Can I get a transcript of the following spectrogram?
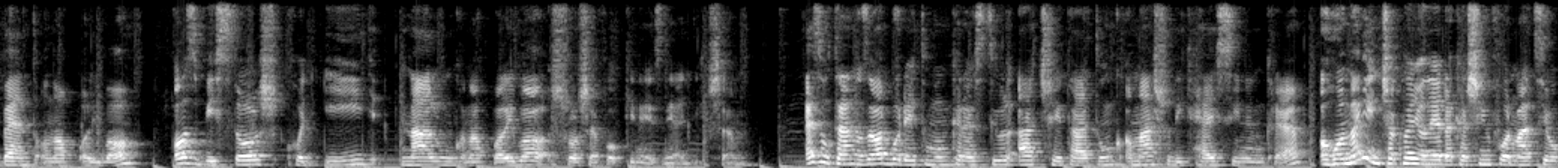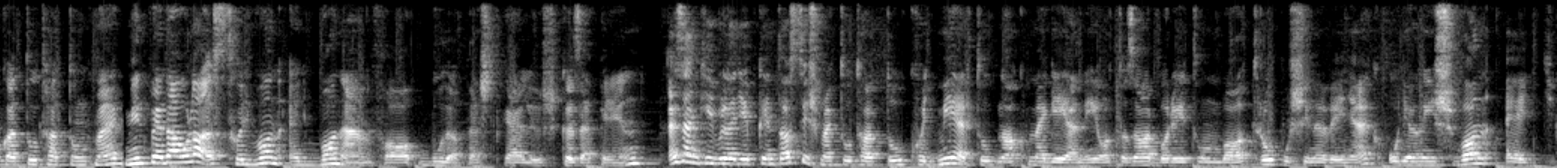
bent a nappaliba. Az biztos, hogy így nálunk a nappaliba sose fog kinézni egyik sem. Ezután az arborétumon keresztül átsétáltunk a második helyszínünkre, ahol megint csak nagyon érdekes információkat tudhattunk meg, mint például azt, hogy van egy banánfa Budapest kellős közepén. Ezen kívül egyébként azt is megtudhattuk, hogy miért tudnak megélni ott az arborétumban trópusi növények, ugyanis van egy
